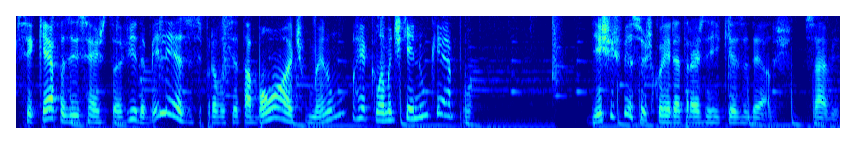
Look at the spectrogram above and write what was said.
Você quer fazer isso o resto da tua vida? Beleza, se pra você tá bom, ótimo, mas não reclama de quem não quer, pô. Deixa as pessoas correrem atrás da riqueza delas, sabe?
